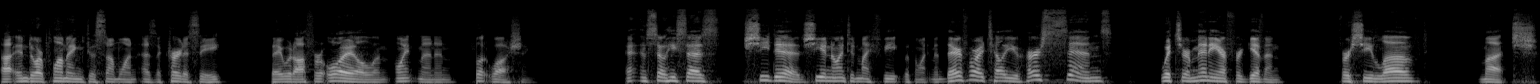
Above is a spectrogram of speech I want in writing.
uh, indoor plumbing to someone as a courtesy they would offer oil and ointment and foot washing. And so he says, She did. She anointed my feet with ointment. Therefore, I tell you, her sins, which are many, are forgiven, for she loved much.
